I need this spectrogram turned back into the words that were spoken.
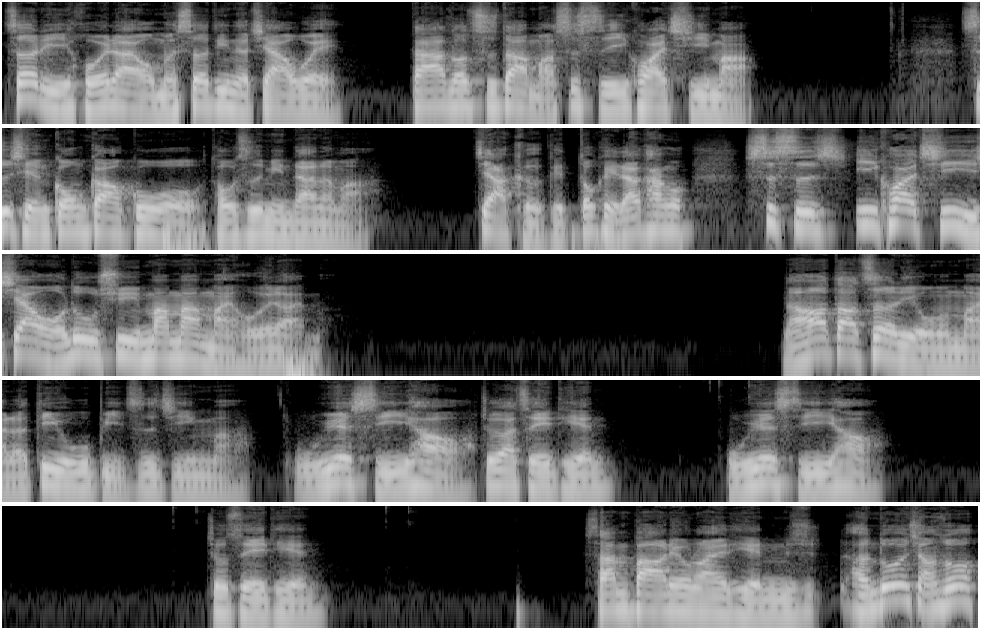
这里回来，我们设定的价位大家都知道嘛，是十一块七嘛。之前公告过投资名单了嘛。价格给都给大家看过，四十一块七以下，我陆续慢慢买回来嘛。然后到这里，我们买了第五笔资金嘛，五月十一号就在这一天，五月十一号就这一天，三八六那一天，你很多人想说，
